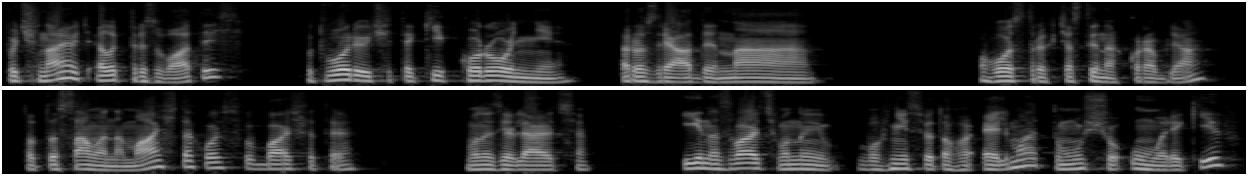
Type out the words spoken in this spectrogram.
починають електризуватись, утворюючи такі коронні розряди на гострих частинах корабля, тобто саме на мачтах, ось ви бачите, вони з'являються. І називаються вони вогні святого Ельма, тому що у моряків,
